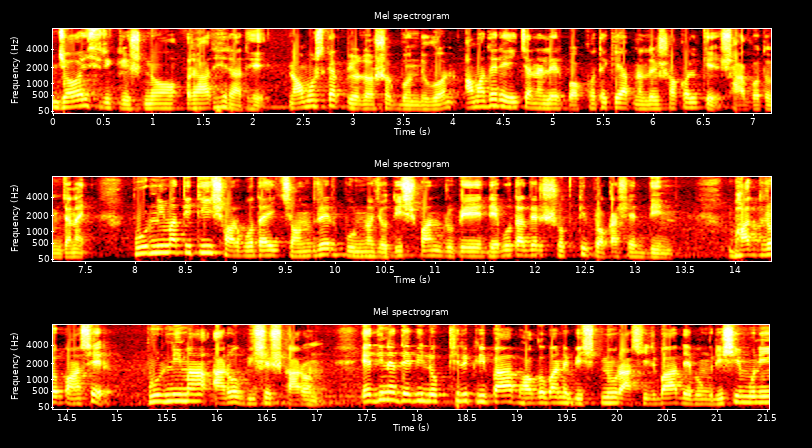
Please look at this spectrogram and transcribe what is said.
জয় শ্রীকৃষ্ণ, রাধে রাধে। নমস্কার প্রিয় দর্শক বন্ধুগণ, আমাদের এই চ্যানেলের পক্ষ থেকে আপনাদের সকলকে স্বাগতম জানাই। পূর্ণিমা তিথি সর্বদাই চন্দ্রের পূর্ণ জ্যোতিষ্মান রূপে দেবতাদের শক্তি প্রকাশের দিন। ভাদ্র পাঁচের পূর্ণিমা আরও বিশেষ কারণ। এদিনে দেবী লক্ষ্মীর কৃপা, ভগবান বিষ্ণুর আশীর্বাদ এবং ঋষিমুনি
